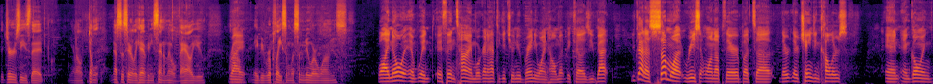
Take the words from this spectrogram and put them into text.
the jerseys that you know don't necessarily have any sentimental value. um, Right. maybe replace them with some newer ones. Well, I know when if in time we're going to have to get you a new Brandywine helmet because you've got you've got a somewhat recent one up there, but uh, they're they're changing colors and and going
